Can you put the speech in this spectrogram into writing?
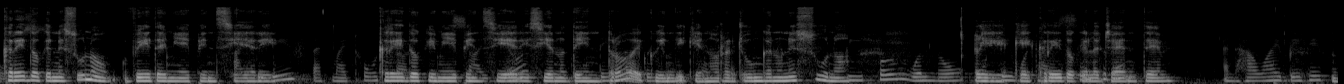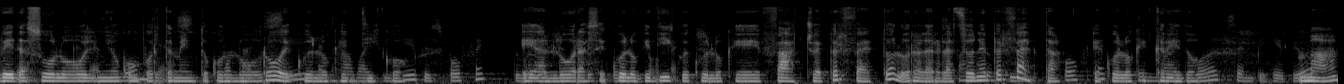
Credo che nessuno veda i miei pensieri. Credo che i miei pensieri siano dentro e quindi che non raggiungano nessuno. E che credo che la gente veda solo il mio comportamento con loro e quello che dico. E allora se quello che dico e quello che faccio è perfetto, allora la relazione è perfetta, è quello che credo. Ma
